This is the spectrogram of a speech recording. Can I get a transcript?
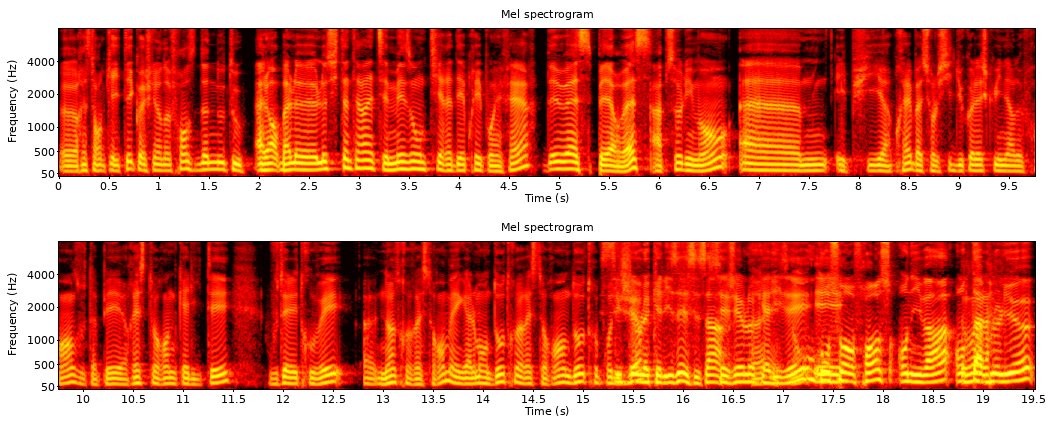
restaurant de qualité, Collège Client de France, donne-nous tout. Alors, bah, le, le site internet, c'est maison-desprix.fr. DES, PRES. Absolument. Et puis après, bah, sur le site du Collège culinaire de France, vous tapez restaurant de qualité, vous allez trouver euh, notre restaurant, mais également d'autres restaurants, d'autres C'est producteurs. géolocalisé, c'est ça C'est géolocalisé Ouais. Où et- qu'on soit en France, on y va, on Voilà. tape le lieu,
